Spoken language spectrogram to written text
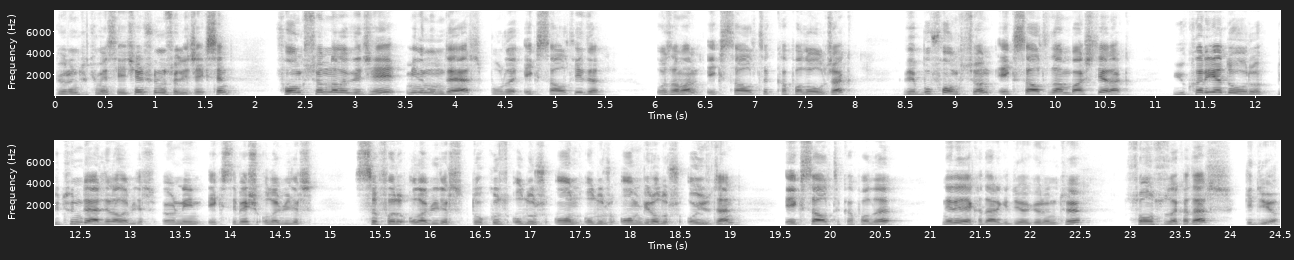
Görüntü kümesi için şunu söyleyeceksin. Fonksiyonun alabileceği minimum değer burada eksi 6 idi. O zaman eksi 6 kapalı olacak. Ve bu fonksiyon eksi 6'dan başlayarak yukarıya doğru bütün değerleri alabilir. Örneğin eksi 5 olabilir, 0 olabilir, 9 olur, 10 olur, 11 olur. O yüzden eksi 6 kapalı nereye kadar gidiyor görüntü? Sonsuza kadar gidiyor.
